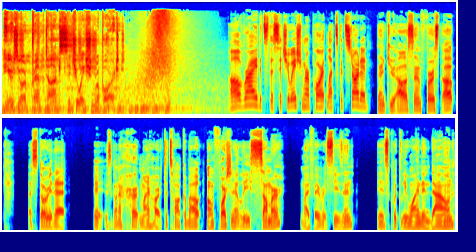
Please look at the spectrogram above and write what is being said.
Here's your Prep Talk Situation Report. All right, it's the situation report. Let's get started. Thank you, Allison. First up, a story that is going to hurt my heart to talk about. Unfortunately, summer, my favorite season, is quickly winding down.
